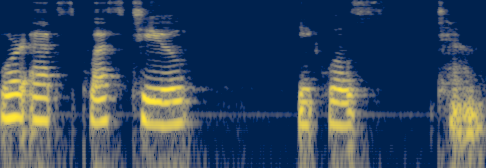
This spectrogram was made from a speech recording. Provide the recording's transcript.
4x plus 2 equals 10.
